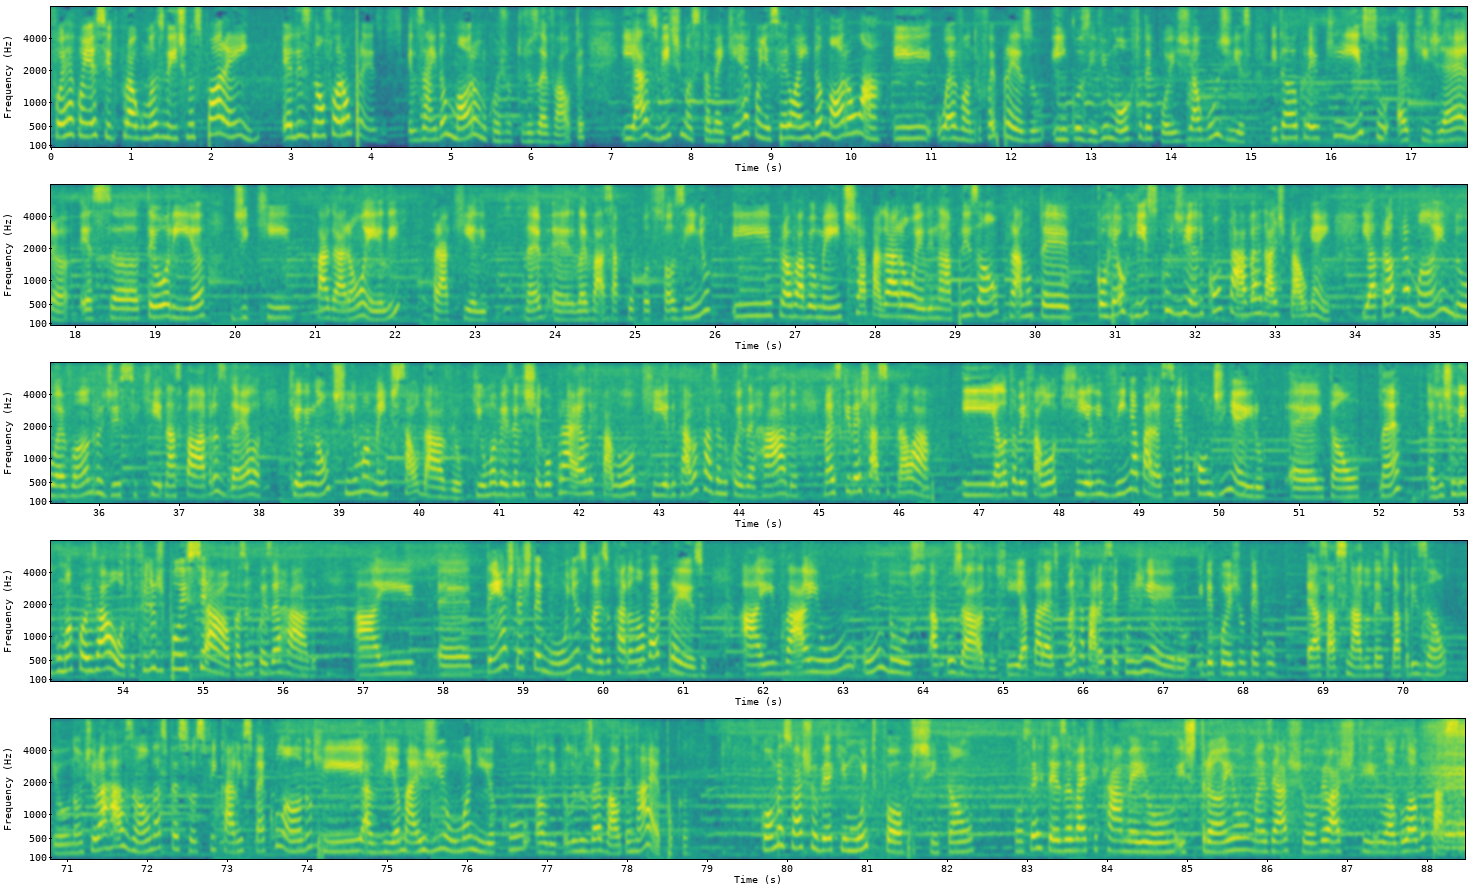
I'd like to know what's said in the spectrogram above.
Foi reconhecido por algumas vítimas, porém, eles não foram presos. Eles ainda moram no conjunto José Walter e as vítimas também que reconheceram ainda moram lá. E o Evandro foi preso e inclusive morto depois de alguns dias. Então eu creio que isso é que gera essa teoria de que pagaram ele para que ele né, é, levasse a culpa sozinho e provavelmente apagaram ele na prisão para não ter correr o risco de ele contar a verdade para alguém. E a própria mãe do Evandro disse que nas palavras dela que ele não tinha uma mente saudável, que uma vez ele chegou para ela e falou que ele estava fazendo coisa errada, mas que deixasse para lá. E ela também falou que ele vinha aparecendo com dinheiro. É, então, né? A gente liga uma coisa à outra. Filho de policial fazendo coisa errada. Aí é, tem as testemunhas, mas o cara não vai preso. Aí vai um, um dos acusados e aparece, começa a aparecer com dinheiro. E depois de um tempo é assassinado dentro da prisão. Eu não tiro a razão das pessoas ficarem especulando que havia mais de um maníaco ali pelo José Walter na época. Começou a chover aqui muito forte, então com certeza vai ficar meio estranho, mas é a chuva, eu acho que logo logo passa.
